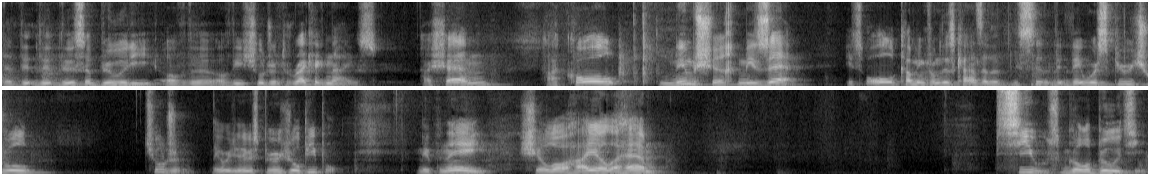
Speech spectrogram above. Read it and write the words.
that the, the, this ability of the of these children to recognize Hashem, Hakol Nimshech Mizeh. It's all coming from this concept that they were spiritual children. They were, they were spiritual people. Mipnei Shelo Haya Lahem. Psius, gullibility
